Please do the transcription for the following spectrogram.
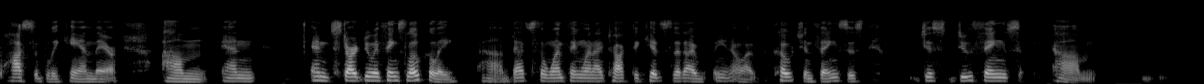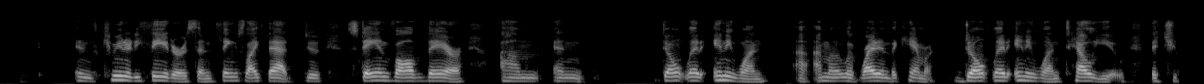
possibly can there, um, and and start doing things locally. Uh, that's the one thing when I talk to kids that I, you know, I coach and things is just do things um, in community theaters and things like that. To stay involved there, um, and don't let anyone. Uh, I'm going to look right in the camera. Don't let anyone tell you that you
